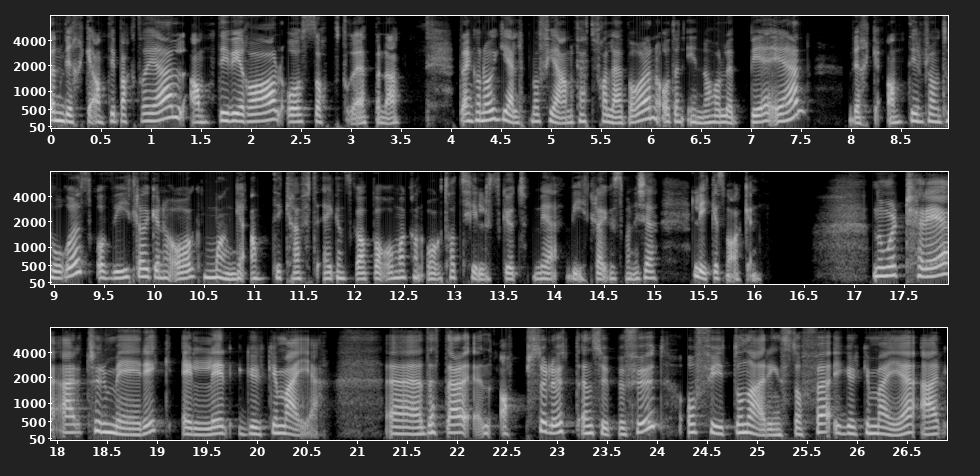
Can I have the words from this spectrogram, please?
Den virker antibakteriell, antiviral og soppdrepende. Den kan òg hjelpe med å fjerne fett fra leveren, og den inneholder B1, virker antiinflamatorisk, og hvitløken har òg mange antikreftegenskaper, og man kan òg ta tilskudd med hvitløk hvis man ikke liker smaken. Nummer tre er turmerik eller gurkemeie. Eh, dette er absolutt en superfood, og fytonæringsstoffet i gurkemeie er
